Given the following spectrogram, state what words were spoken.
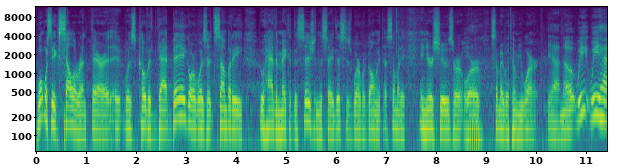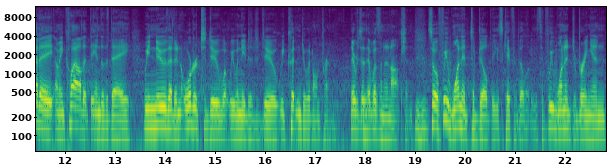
what was the accelerant there? It, was COVID that big or was it somebody who had to make a decision to say this is where we're going with this? Somebody in your shoes or, or somebody with whom you work? Yeah, no, we, we had a, I mean cloud at the end of the day, we knew that in order to do what we needed to do, we couldn't do it on-prem. There was a, it wasn't an option. Mm -hmm. So if we wanted to build these capabilities, if we wanted to bring in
